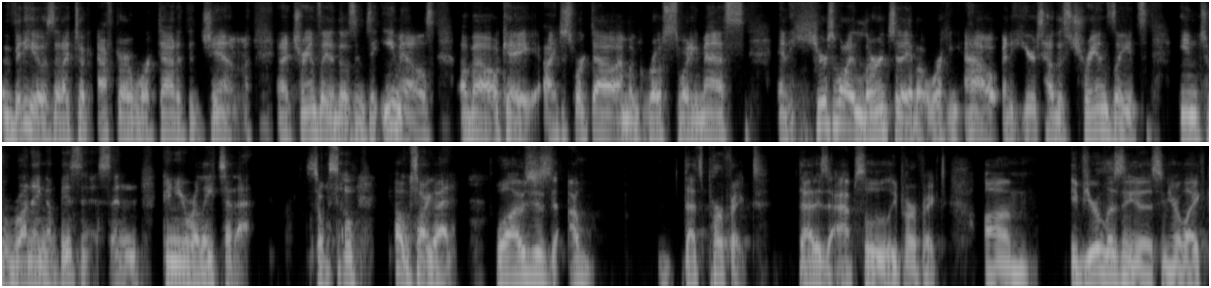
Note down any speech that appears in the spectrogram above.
of videos that I took after I worked out at the gym and I translated those into emails about okay, I just worked out, I'm a gross sweaty mess and here's what I learned today about working out and here's how this translates into running a business and can you relate to that? So so oh sorry, go ahead. Well, I was just I that's perfect. That is absolutely perfect. Um if you're listening to this and you're like,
